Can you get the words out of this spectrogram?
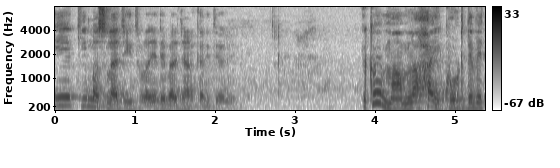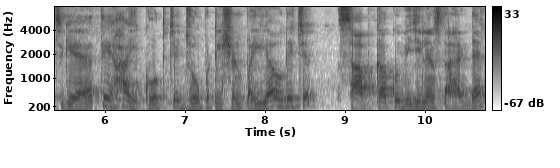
ਇਹ ਕੀ ਮਸਲਾ ਜੀ? ਥੋੜਾ ਜਿਹਦੇ ਬਾਰੇ ਜਾਣਕਾਰੀ ਦਿਓ ਜੀ। ਦੇਖੋ, ਇਹ ਮਾਮਲਾ ਹਾਈ ਕੋਰਟ ਦੇ ਵਿੱਚ ਗਿਆ ਹੈ ਤੇ ਹਾਈ ਕੋਰਟ 'ਚ ਜੋ ਪਟੀਸ਼ਨ ਪਈ ਆ, ਉਹਦੇ 'ਚ ਸਾਬਕਾ ਕੋਈ ਵਿਜੀਲੈਂਸ ਦਾ ਹੈੱਡ ਹੈ।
